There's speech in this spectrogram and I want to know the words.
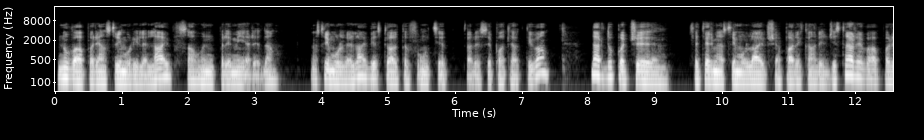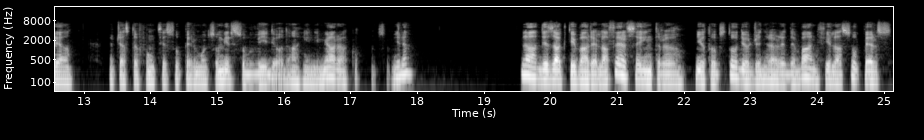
nu va apărea în streamurile live sau în premiere, da? În streamurile live este o altă funcție care se poate activa, dar după ce se termină streamul live și apare ca înregistrare, va apărea această funcție super mulțumiri sub video, da? Inimioara cu mulțumire. La dezactivare la fel, se intră YouTube Studio, generare de bani, fila Supers,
